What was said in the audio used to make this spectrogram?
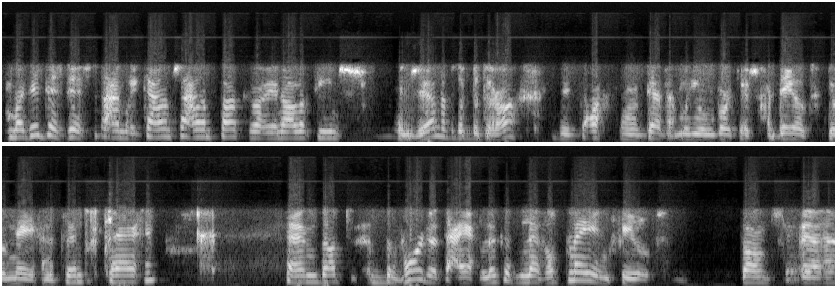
maar dit is dus de Amerikaanse aanpak, waarin alle teams eenzelfde bedrag, dit 830 miljoen wordt dus gedeeld door 29 krijgen. En dat bevordert eigenlijk het level playing field. Want uh,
